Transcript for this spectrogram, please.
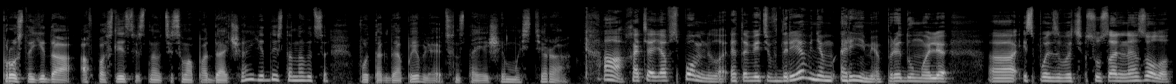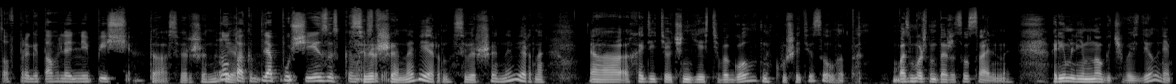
просто еда, а впоследствии становится сама подача, а еды становится... Вот тогда появляются настоящие мастера. А, хотя я вспомнила, это ведь в Древнем Риме придумали э, использовать сусальное золото в приготовлении пищи. Да, совершенно ну, верно. Ну так, для пущей изысканности. Совершенно верно, совершенно верно. А, хотите очень есть, вы голодны, кушайте золото. Возможно, даже сусальное. Римляне много чего сделали,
